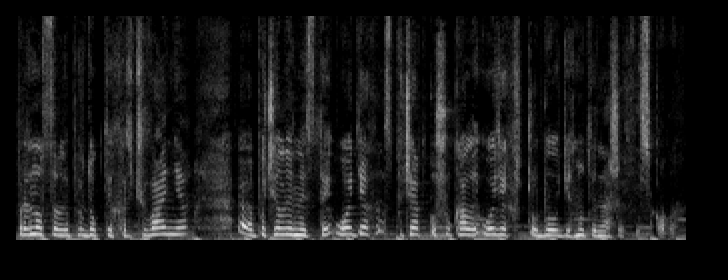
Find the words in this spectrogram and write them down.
приносили продукти харчування, е, почали нести одяг. Спочатку шукали одяг, щоб одягнути наших військових.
